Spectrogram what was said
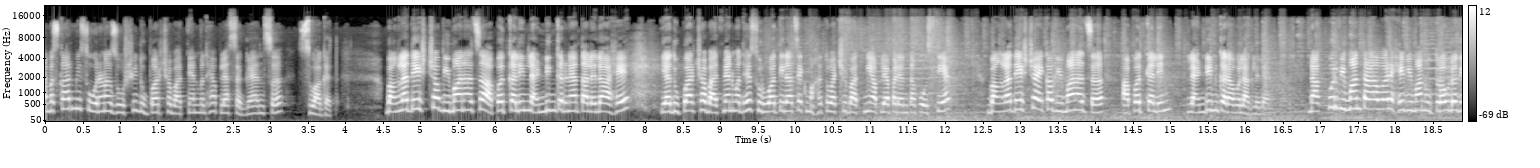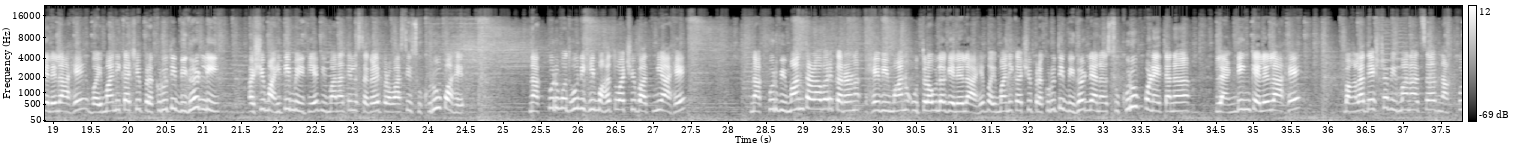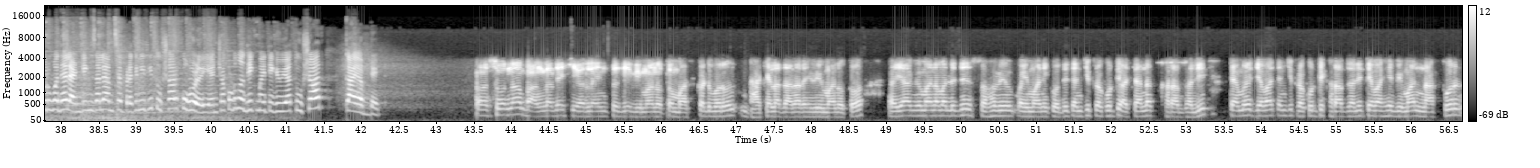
नमस्कार मी सुवर्णा जोशी. दुपारच्या बातम्यांमध्ये आपल्या सगळ्यांचं स्वागत. बांगलादेशच्या विमानाचं आपत्कालीन लँडिंग करण्यात आलेलं आहे. या दुपारच्या बातम्यांमध्ये सुरुवातीलाच एक महत्त्वाची बातमी आपल्यापर्यंत पोहोचतीये. आहे बांगलादेशच्या एका विमानाचं आपत्कालीन लँडिंग करावं लागलेलं आहे. नागपूर विमानतळावर हे विमान उतरवलं गेलेलं आहे. वैमानिकाची प्रकृती बिघडली अशी माहिती मिळतीये. विमानातील सगळे प्रवासी सुखरूप आहेत. नागपूरमधून ही महत्त्वाची बातमी आहे. नागपूर विमानतळावर कारण हे विमान उतरवलं गेलेलं आहे. वैमानिकाची प्रकृती बिघडल्यानं सुखरूपपणे त्यानं लँडिंग केलेलं आहे. बांगलादेशच्या विमानाचं नागपूरमध्ये लँडिंग झालं. आमचे प्रतिनिधी तुषार कोहळे यांच्याकडून अधिक माहिती घेऊया. तुषार काय अपडेट सुवर्ण बांगलादेश एअरलाईनचं जे विमान होतं मास्कटवरून ढाक्याला जाणारं हे विमान होतं. या विमानामधले जे सहवैमानिक होते त्यांची प्रकृती अचानक खराब झाली. त्यामुळे जेव्हा त्यांची प्रकृती खराब झाली तेव्हा हे विमान नागपूर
